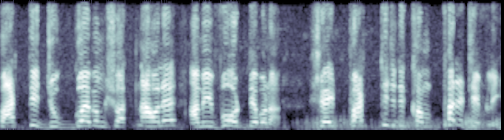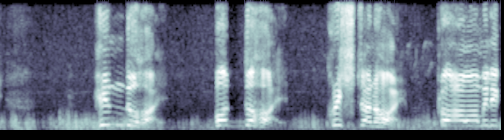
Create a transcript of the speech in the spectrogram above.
প্রার্থী যোগ্য এবং সৎ না হলে আমি ভোট দেব না সেই প্রার্থী যদি কম্পারেটিভলি হিন্দু হয়, বৌদ্ধ হয়, খ্রিস্টান হয় আওয়ামী লীগ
